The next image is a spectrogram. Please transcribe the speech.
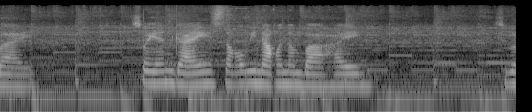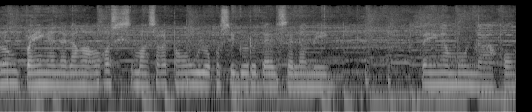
Bye! So, yan guys. Nakauwi na ako ng bahay. Siguro pahinga na lang ako kasi sumasakit ang ulo ko siguro dahil sa lamig. Pahinga muna ako.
